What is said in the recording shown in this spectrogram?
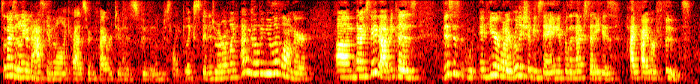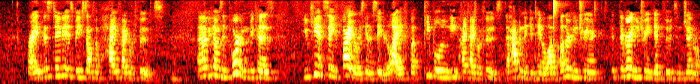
sometimes I don't even ask him, and I'll like add certain fiber to his food, and I'm just like, like spinach or whatever. I'm like, I'm helping you live longer. Um, and I say that because this is, and here what I really should be saying, and for the next study, is high fiber foods, right? This data is based off of high fiber foods. And that becomes important because you can't say fiber is going to save your life, but people who eat high fiber foods that happen to contain a lot of other nutrient, they're very nutrient dense foods in general,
